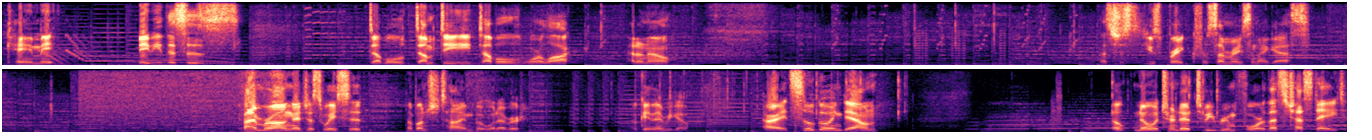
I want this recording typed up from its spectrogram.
Okay, may maybe this is double Dumpty, double Warlock. I don't know. Let's just use break for some reason, I guess. If I'm wrong, I just wasted a bunch of time, but whatever. Okay, there we go. Alright, still going down. Oh, no, it turned out to be room 4. That's chest 8.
